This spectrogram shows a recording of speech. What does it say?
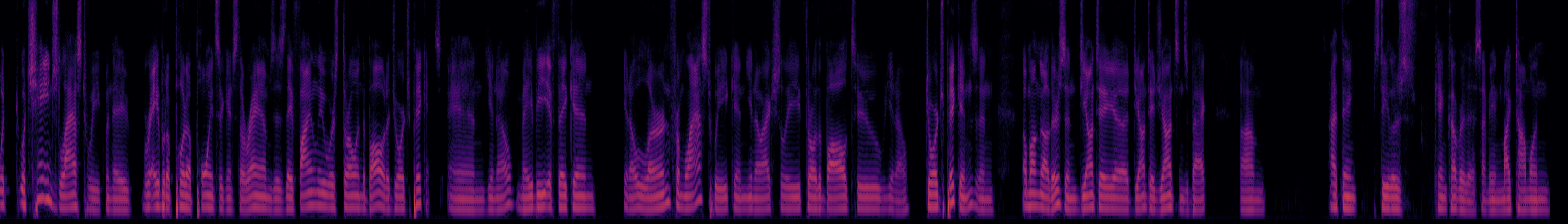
what what changed last week when they were able to put up points against the Rams is they finally was throwing the ball to George Pickens. And, you know, maybe if they can, you know, learn from last week and, you know, actually throw the ball to, you know, George Pickens and among others and Diontae uh, Diontae Johnson's back. Um I think Steelers can cover this. I mean, Mike Tomlin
